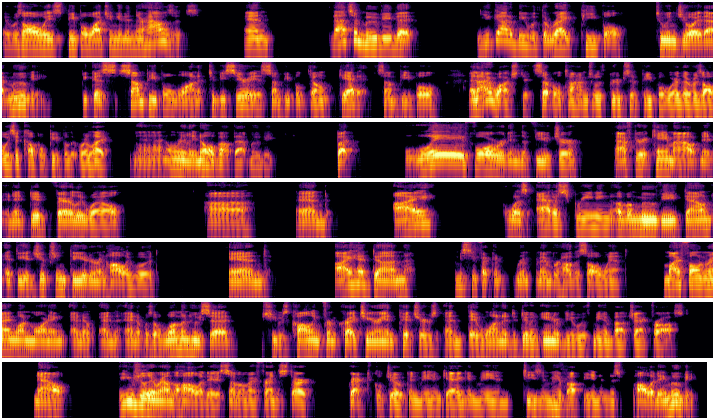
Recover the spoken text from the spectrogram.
It was always people watching it in their houses, and that's a movie that you got to be with the right people to enjoy that movie because some people want it to be serious. Some people don't get it. Some people and I watched it several times with groups of people where there was always a couple people that were like, I don't really know about that movie. But way forward in the future, after it came out and it, and it did fairly well, uh, and I was at a screening of a movie down at the Egyptian Theater in Hollywood. And I had done, let me see if I can remember how this all went my phone rang one morning and it, and and it was a woman who said she was calling from Criterion Pictures and they wanted to do an interview with me about Jack Frost. Now, usually around the holidays, some of my friends start practical joking me and gagging me and teasing me mm-hmm. about being in this holiday movie.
